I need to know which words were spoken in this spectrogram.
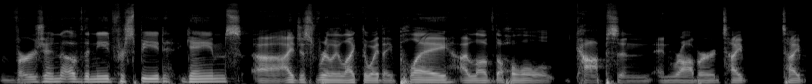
version of the Need for Speed games. Uh, I just really like the way they play. I love the whole cops and and robber type type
